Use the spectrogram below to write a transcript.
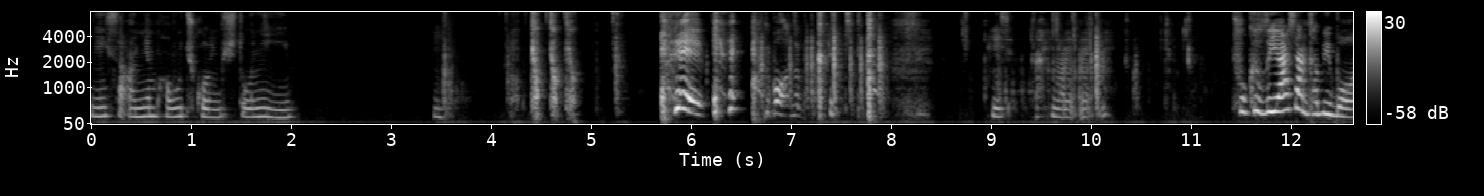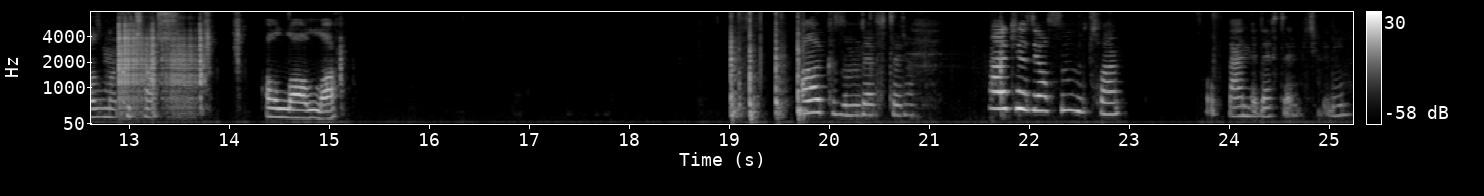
Neyse annem havuç koymuştu onu yiyeyim. Boğazım kaçtı. Neyse. Çok hızlı yersen tabii boğazına kaçar. Allah Allah. Al kızım defterim. Herkes yazsın lütfen. Hop, ben de defterimi çıkarayım.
